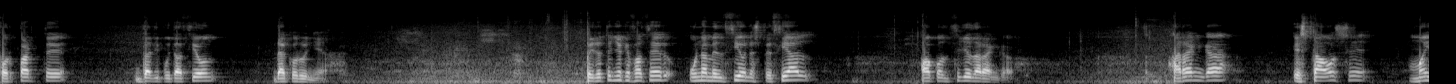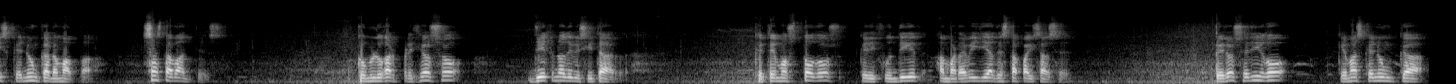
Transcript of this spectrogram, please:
por parte da Diputación da Coruña. Pero teño que facer unha mención especial ao Concello de Aranga. Aranga está hoxe máis que nunca no mapa. Xa estaba antes, como un lugar precioso, digno de visitar, que temos todos que difundir a maravilla desta paisaxe. Pero se digo que máis que nunca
